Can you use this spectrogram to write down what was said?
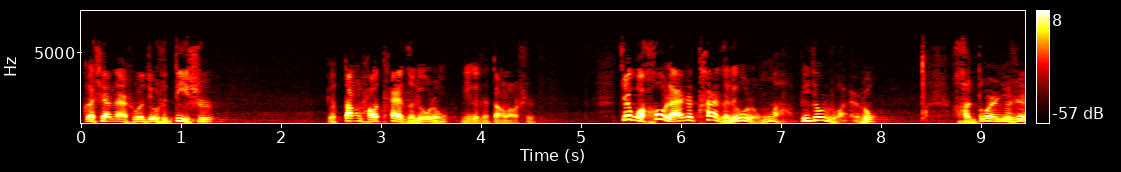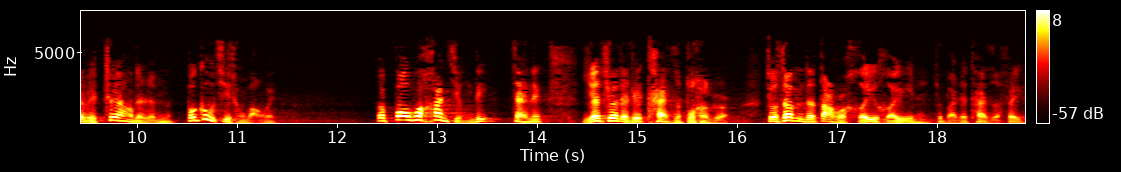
搁现在说就是帝师，就当朝太子刘荣，你给他当老师。结果后来这太子刘荣啊比较软弱。很多人就认为这样的人呢不够继承王位，包括汉景帝在内也觉得这太子不合格，就这么的，大伙合议合议呢，就把这太子废了。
